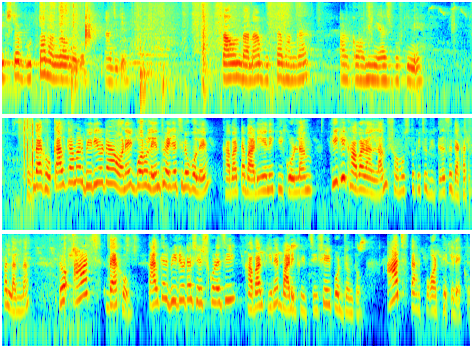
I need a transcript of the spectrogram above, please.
এক্সট্রা ভুট্টা ভাঙ্গাও নেব আজকে। কাউন দানা ভুট্টা ভাঙ্গা আর গম নিয়ে আসব কিনে। দেখো। কালকে আমার ভিডিওটা অনেক বড় লেন্থ হয়ে গেছিল বলে খাবারটা বাড়িয়ে এনে কি করলাম, কি কি খাবার আনলাম, সমস্ত কিছু ডিটেলসে দেখাতে পারলাম না। তো আজ দেখো, কালকের ভিডিওটা শেষ করেছি, খাবার কিনে বাড়ি ফিরছি, সেই পর্যন্ত। আজ তারপর থেকে দেখো।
